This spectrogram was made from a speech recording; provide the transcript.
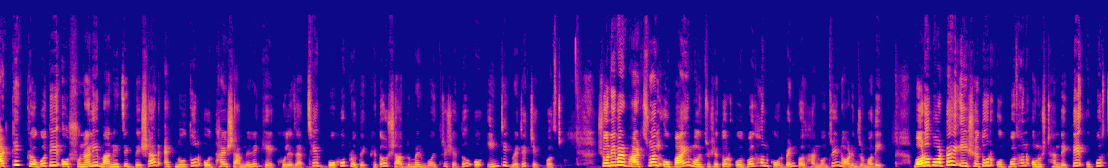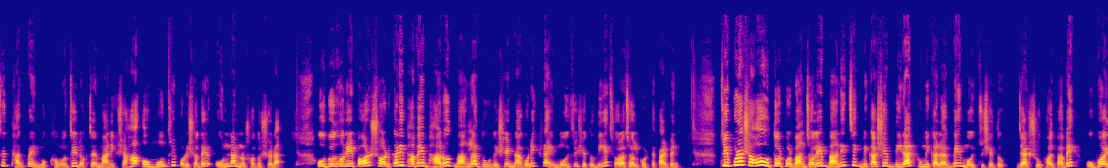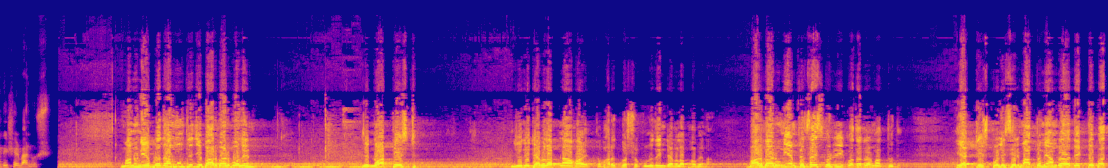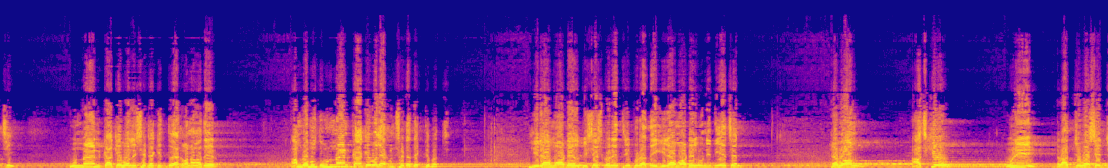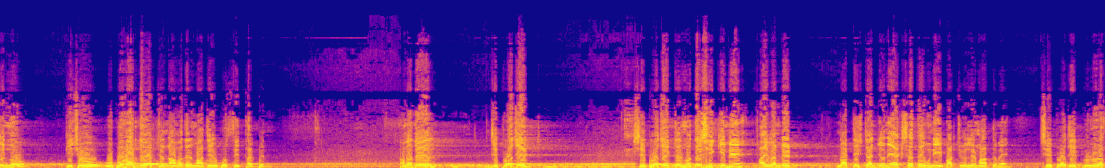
আর্থিক প্রগতি ও সোনালী বাণিজ্যিক দেশার এক নতুন অধ্যায় সামনে রেখে খুলে যাচ্ছে বহু প্রতীক্ষিত সাবরুমের মৈত্রী সেতু ও ইন্টিগ্রেটেড চেকপোস্ট শনিবার ভার্চুয়াল উপায়ে মৈত্রী সেতুর উদ্বোধন করবেন প্রধানমন্ত্রী নরেন্দ্র মোদী। বড় পর্দায় এই সেতুর উদ্বোধন অনুষ্ঠান দেখতে উপস্থিত থাকবেন মুখ্যমন্ত্রী ডক্টর মানিক সাহা ও মন্ত্রী পরিষদের অন্যান্য সদস্যরা। উদ্বোধনের পর সরকারিভাবে ভারত, বাংলা দু দেশের নাগরিকরাই মৈত্রী সেতু দিয়ে চলাচল করতে পারবেন। ত্রিপুরা সহ উত্তর পূর্বাঞ্চলে বাণিজ্যিক বিকাশে বিরাট ভূমিকা রাখবে মৈত্রী সেতু, যার সুফল পাবে উভয় দেশের মানুষ। মাননীয় প্রধানমন্ত্রী যে বারবার বলেন যে নর্থ ইস্ট যদি ডেভেলপ না হয়, তো ভারতবর্ষ কোনোদিন ডেভেলপ হবে না। বারবার উনি এমফেসাইজ করেন এই কথাটার মাধ্যমে। অ্যাক্ট ইস্ট পলিসির মাধ্যমে আমরা দেখতে পাচ্ছি, উন্নয়ন কাকে বলে সেটা কিন্তু এখন আমাদের, আমরা বলতে উন্নয়ন কাকে বলে এখন সেটা দেখতে পাচ্ছি। হীরা মডেল, বিশেষ করে ত্রিপুরাতে হীরা মডেল উনি দিয়েছেন। এবং আজকেও উনি রাজ্যবাসীর জন্য কিছু উপহার দেওয়ার জন্য আমাদের মাঝে উপস্থিত থাকবেন। আমাদের যে প্রজেক্ট, সেই প্রজেক্টের মধ্যে সিকিমে ফাইভ হান্ড্রেড নর্থ ইস্টার্ন জোনে একসাথে উনি ভার্চুয়ালের মাধ্যমে সেই প্রজেক্টগুলোর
